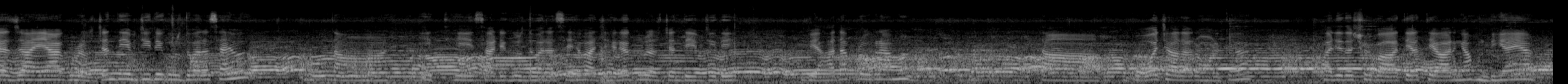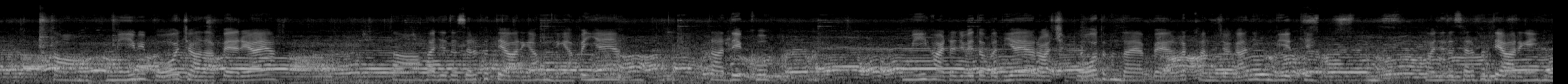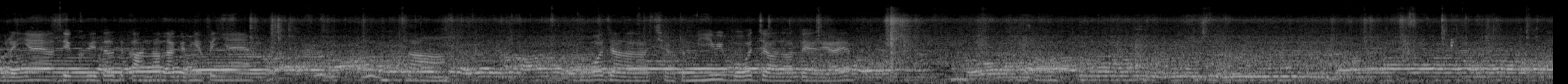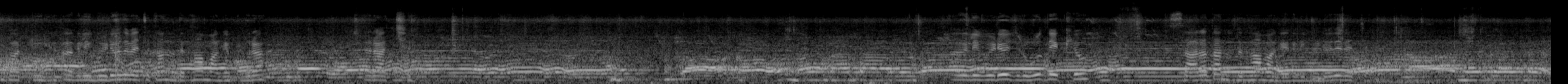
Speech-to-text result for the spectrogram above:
ਅੱਜ ਆਏ ਆ ਗੁਰੂ ਅਰਜਨ ਦੇਵ ਜੀ ਦੇ ਗੁਰਦੁਆਰਾ ਸਾਹਿਬ। ਤਾਂ ਇੱਥੇ ਸਾਡੇ ਗੁਰਦੁਆਰਾ ਸਾਹਿਬ ਅੱਜ ਹੈਗਾ ਗੁਰੂ ਅਰਜਨ ਦੇਵ ਜੀ ਦੇ ਵਿਆਹ ਦਾ ਪ੍ਰੋਗਰਾਮ। ਤਾਂ ਬਹੁਤ ਜ਼ਿਆਦਾ ਰੌਣਕ ਹੈ ਹਜੇ ਤਾਂ ਸ਼ੁਰੂਆਤ ਆ, ਤਿਆਰੀਆਂ ਹੁੰਦੀਆਂ ਆ। ਤਾਂ ਮੀਂਹ ਵੀ ਬਹੁਤ ਜ਼ਿਆਦਾ ਪੈ ਰਿਹਾ ਆ। ਤਾਂ ਹਜੇ ਤਾਂ ਸਿਰਫ ਤਿਆਰੀਆਂ ਹੁੰਦੀਆਂ ਪਈਆਂ ਆ। ਤਾਂ ਦੇਖੋ, ਮੀਂਹ ਹਟ ਜਾਵੇ ਤਾਂ ਵਧੀਆ ਆ। ਰਸ਼ ਬਹੁਤ ਹੁੰਦਾ ਆ, ਪੈਰ ਰੱਖਣ ਨੂੰ ਜਗ੍ਹਾ ਨਹੀਂ ਹੁੰਦੀ ਇੱਥੇ। ਤਾਂ ਸਿਰਫ ਤਿਆਰੀਆਂ ਹੀ ਹੋ ਰਹੀਆਂ ਆ। ਦੇਖੋ ਇਧਰ ਦੁਕਾਨਾਂ ਲੱਗਦੀਆਂ ਪਈਆਂ ਆ। ਤਾਂ ਬਹੁਤ ਜ਼ਿਆਦਾ ਰਸ਼ ਆ ਤੇ ਮੀਂਹ ਵੀ ਬਹੁਤ ਜ਼ਿਆਦਾ ਪੈ ਰਿਹਾ ਆ। ਬਾਕੀ ਅਗਲੀ ਵੀਡੀਓ ਦੇ ਵਿੱਚ ਤੁਹਾਨੂੰ ਦਿਖਾਵਾਂਗੇ ਪੂਰਾ ਰਸ਼। ਵੀਡੀਓ ਜ਼ਰੂਰ ਦੇਖਿਓ। ਸਾਰਾ ਤੁਹਾਨੂੰ ਦਿਖਾਵਾਂਗੇ ਅਗਲੀ ਵੀਡੀਓ ਦੇ ਵਿੱਚ।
